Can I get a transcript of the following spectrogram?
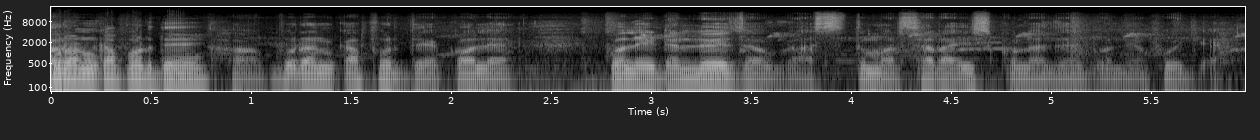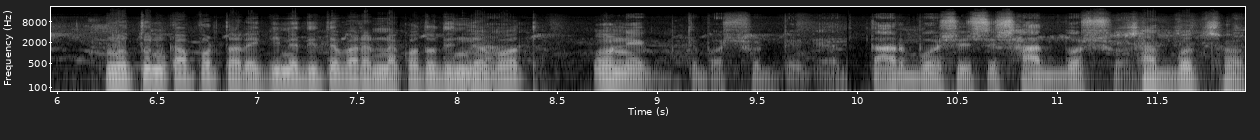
পুরান কাপড় দেয় হ্যাঁ পুরান কাপড় দে কলে কলে এটা লয়ে যাও গাছ তোমার সারা স্কুলে যাইব না ফৌজা নতুন কাপড় তারে কিনে দিতে পারেন না কতদিন যাবত অনেক বছর ধরে। তার বয়স হচ্ছে সাত বছর। সাত বছর।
